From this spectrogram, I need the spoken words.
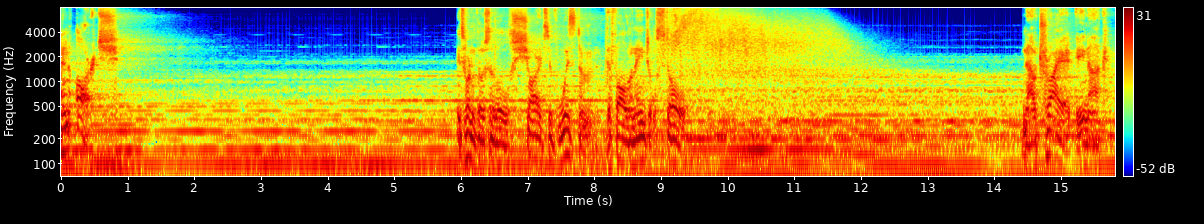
An arch. It's one of those little shards of wisdom the fallen angel stole. Now try it, Enoch.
